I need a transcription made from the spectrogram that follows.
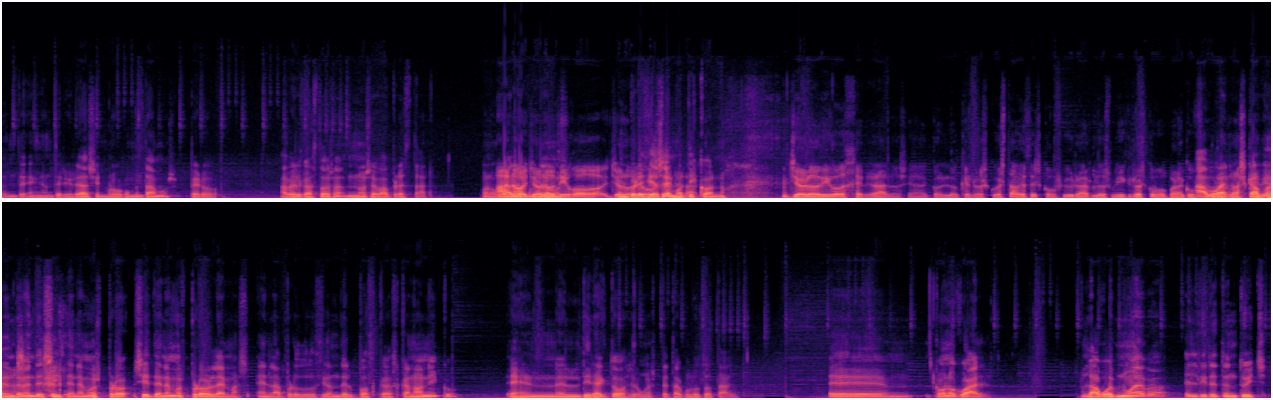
en anterioridad, si no lo comentamos, pero Abel Castosa no se va a prestar. Con lo Ah, cual no, yo lo digo, yo un lo digo en precioso general. emoticono. Yo lo digo en general, o sea, con lo que nos cuesta a veces configurar los micros como para Ah, configurar bueno, las cámaras. evidentemente, si tenemos, pro- si tenemos problemas en la producción del podcast canónico, en el directo va a ser un espectáculo total. Eh, con lo cual, la web nueva, el directo en Twitch,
